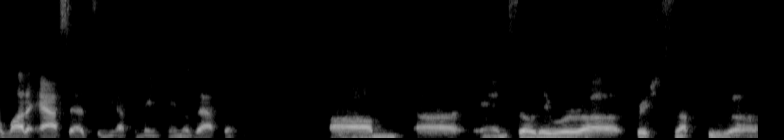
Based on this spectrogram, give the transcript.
a lot of assets, and you have to maintain those assets. Um, uh, and so they were uh, gracious enough to uh,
